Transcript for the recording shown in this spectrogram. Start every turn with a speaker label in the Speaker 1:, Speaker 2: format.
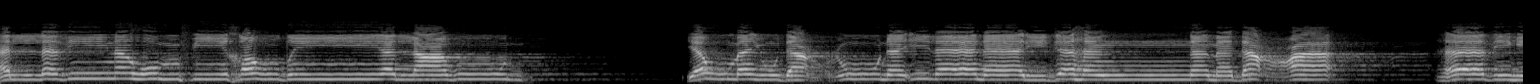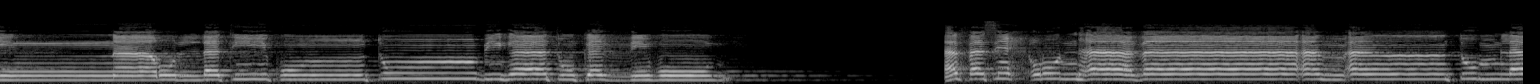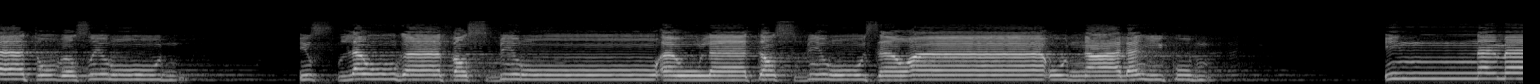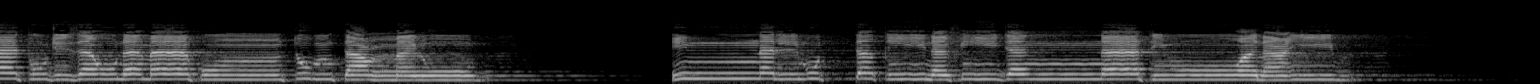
Speaker 1: الذين هم في خوض يلعبون. يوم يدعون إلى نار جهنم دعا. هذه النار التي كنتم بها تكذبون. أفسحر هذا أم أنتم لا تبصرون اصْلَوْهَا فَاصْبِرُوا أَوْ لَا تَصْبِرُوا سَوَاءٌ عَلَيْكُمْ ۖ إِنَّمَا تُجْزَوْنَ مَا كُنتُمْ تَعْمَلُونَ إِنَّ الْمُتَّقِينَ فِي جَنَّاتٍ وَنَعِيمٍ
